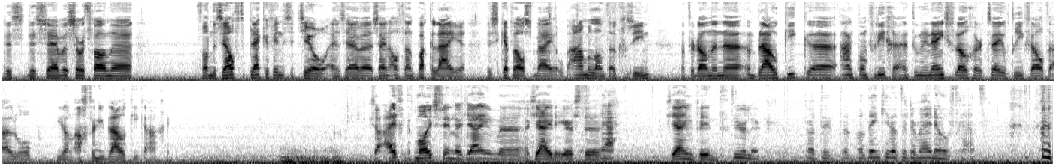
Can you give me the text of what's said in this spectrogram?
Dus, dus ze hebben een soort van... van dezelfde plekken vinden ze chill. En ze hebben, zijn altijd aan het bakkeleien. Dus ik heb wel eens bij, op Ameland ook gezien... dat er dan een, eh, een blauwe kiek eh, aan kwam vliegen. En toen ineens vlogen er twee of drie velduilen op. Die dan achter die blauwe kiek aangingen. Ik zou eigenlijk het mooist vinden als jij, hem, eh, als jij de eerste... Ja, Als jij hem vindt. tuurlijk. Wat, wat, wat denk je dat er door mijn hoofd gaat?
